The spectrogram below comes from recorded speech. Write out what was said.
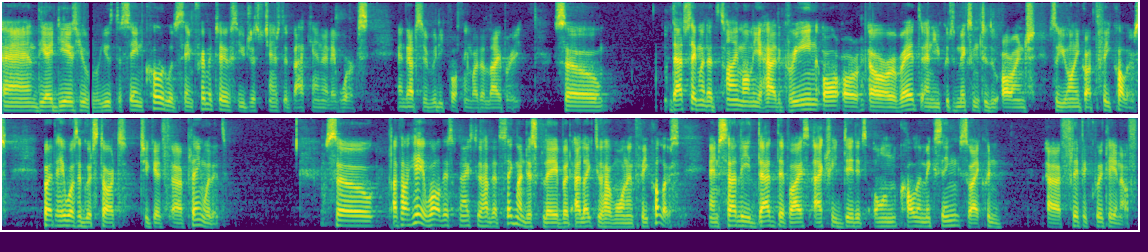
And the idea is you use the same code with the same primitives, you just change the backend and it works. And that's a really cool thing about the library. So that segment at the time only had green or, or, or red, and you could mix them to do orange, so you only got three colors. But it was a good start to get uh, playing with it. So I thought, hey, well, it's nice to have that segment display, but I like to have more than three colors. And sadly, that device actually did its own color mixing, so I couldn't uh, flip it quickly enough.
